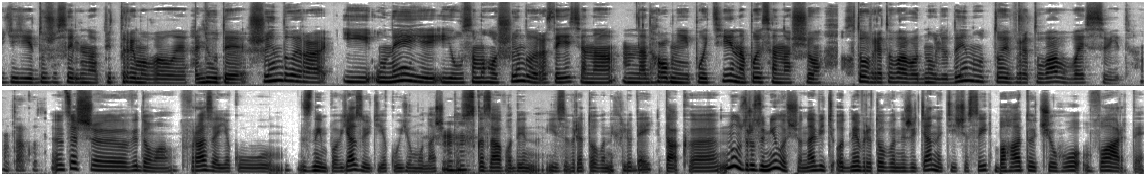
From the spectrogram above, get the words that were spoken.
її дуже сильно підтримували люди Шиндлера, і у неї, і у самого Шиндлера, здається, на надгробній плиті написано, що хто врятував одну людину, той врятував весь світ. Отак от. Е, це ж е, відома фраза, яку з ним пов'язують, яку йому, начебто, uh сказав один із врятованих людей. Так, е, ну зрозуміло, що навіть одне врятоване життя на ті часи багато чого варте.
